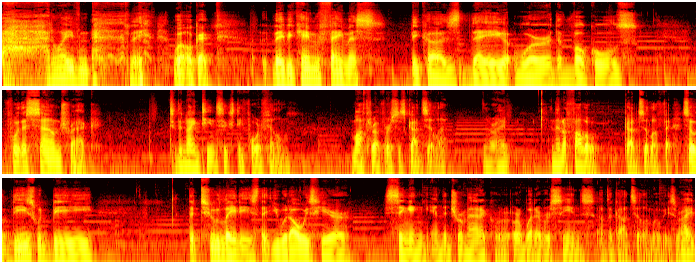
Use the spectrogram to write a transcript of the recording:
How do I even. they, well, okay. They became famous because they were the vocals for the soundtrack to the 1964 film Mothra versus Godzilla. All right. And then a follow Godzilla. So these would be the two ladies that you would always hear singing in the dramatic or, or whatever scenes of the Godzilla movies, right?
